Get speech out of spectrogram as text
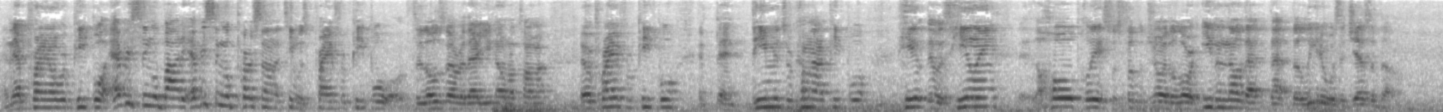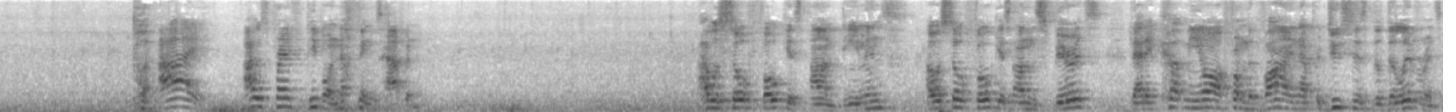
and they're praying over people. Every single body, every single person on the team was praying for people. For those that were there, you know what I'm talking about. They were praying for people, and, and demons were coming out of people. There was healing. The whole place was filled with joy of the Lord, even though that, that the leader was a Jezebel. But I, I was praying for people, and nothing was happening. I was so focused on demons. I was so focused on the spirits that it cut me off from the vine that produces the deliverance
